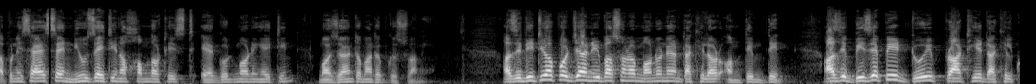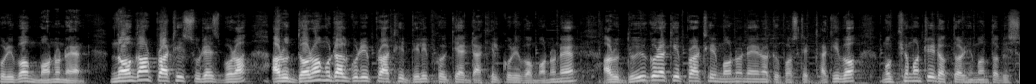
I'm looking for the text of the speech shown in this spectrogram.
আপুনি চাই আছে News Eighteen Assam North East এ গুড মৰ্ণিং এইটিন মই জয়ন্ত মাধৱ গোস্বামী। আজি দ্বিতীয় পৰ্যায়ৰ নিৰ্বাচনৰ মনোনয়ন দাখিলৰ অন্তিম দিন। আজি বিজেপিৰ দুই প্ৰাৰ্থীয়ে দাখিল কৰিব মনোনয়ন। নগাঁৱৰ প্ৰাৰ্থী সুৰেশ বৰা আৰু দৰং ওদালগুৰিৰ প্ৰাৰ্থী দিলীপ শইকীয়াই দাখিল কৰিব মনোনয়ন আৰু দুয়োগৰাকী প্ৰাৰ্থীৰ মনোনয়নত উপস্থিত থাকিব মুখ্যমন্ত্ৰী ডক্টৰ হিমন্ত বিশ্ব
